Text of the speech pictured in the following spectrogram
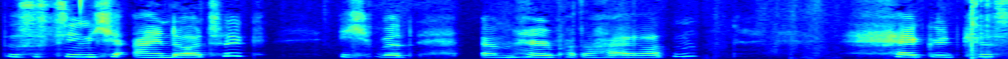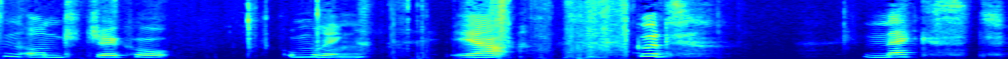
Das ist ziemlich eindeutig. Ich würde ähm, Harry Potter heiraten. Hagrid küssen und Draco umbringen. Ja. Gut. Next.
